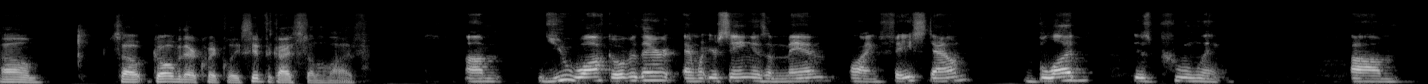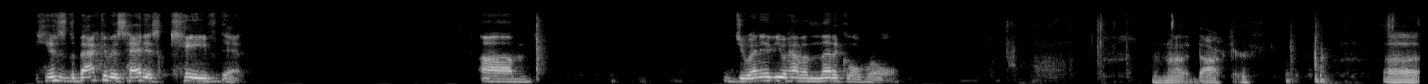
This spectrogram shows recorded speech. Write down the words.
Um, so go over there quickly. See if the guy's still alive. Um, you walk over there, and what you're seeing is a man lying face down. Blood is pooling. Um, his the back of his head is caved in. Um, do any of you have a medical role? I'm not a doctor. Uh,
